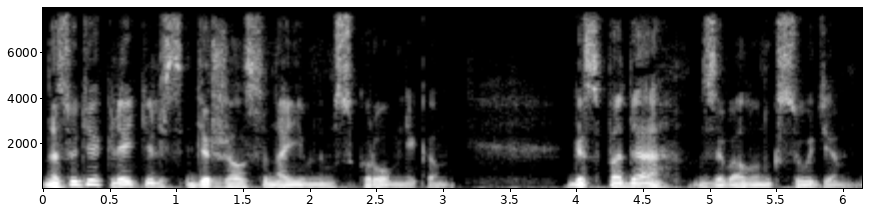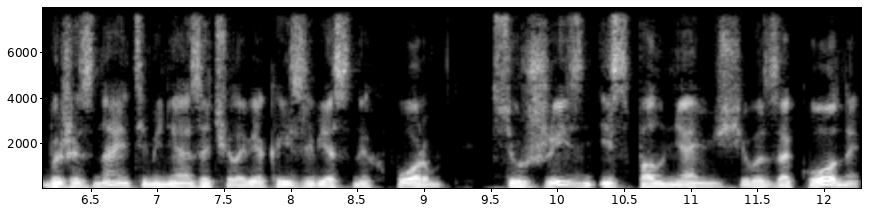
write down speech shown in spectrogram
На суде Клейкельс держался наивным скромником. «Господа», — взывал он к судьям, — «вы же знаете меня за человека известных форм, всю жизнь исполняющего законы».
